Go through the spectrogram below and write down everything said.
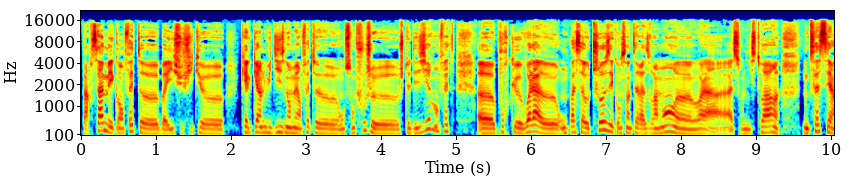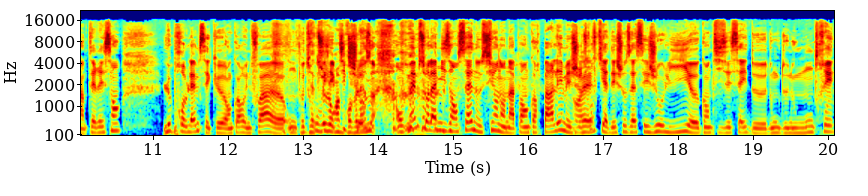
par ça, mais qu'en fait, euh, bah, il suffit que quelqu'un lui dise non mais en fait, euh, on s'en fout, je, je te désire en fait, euh, pour que voilà, euh, on passe à autre chose et qu'on s'intéresse vraiment, euh, voilà, à son histoire. Donc ça c'est intéressant. Le problème, c'est que encore une fois, euh, on peut trouver des petites problème. choses. On- même sur la mise en scène aussi, on n'en a pas encore parlé, mais je Ouais. trouve qu'il y a des choses assez jolies euh, quand ils essayent de donc de nous montrer,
